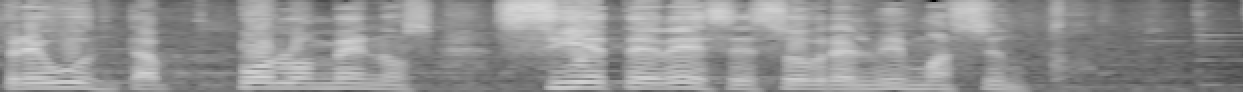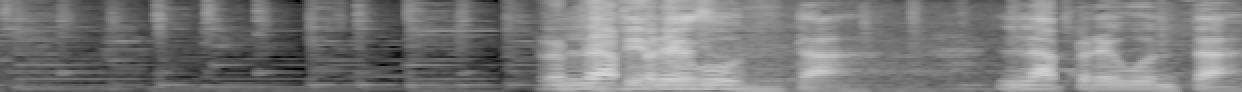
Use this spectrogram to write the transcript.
pregunta por lo menos siete veces sobre el mismo asunto. La pregunta, la pregunta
